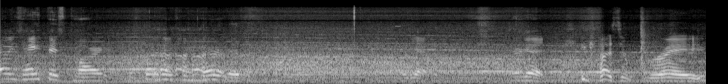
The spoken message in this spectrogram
I always hate this part. This part makes me nervous. We're good. We're good. You guys are brave.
